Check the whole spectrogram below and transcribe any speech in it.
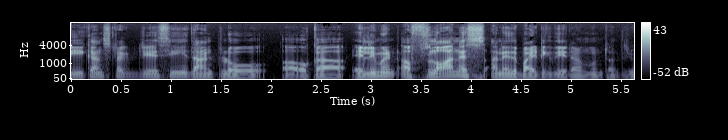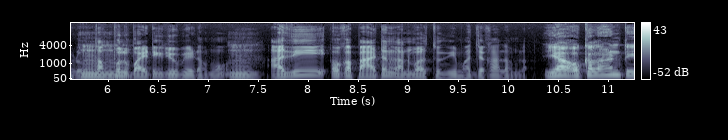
డీకన్స్ట్రక్ట్ చేసి దాంట్లో ఒక ఎలిమెంట్ ఆ ఫ్లానెస్ అనేది బయటికి తీయడం ఉంటుంది చూడు. తప్పులు బయటికి చూపించడము అది ఒక ప్యాటర్న్ కనబడుతుంది ఈ మధ్య కాలంలో. యా ఒకలాంటి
